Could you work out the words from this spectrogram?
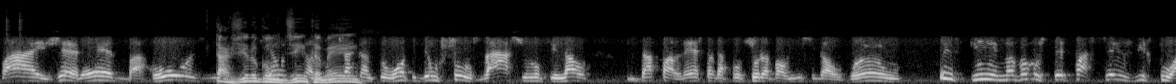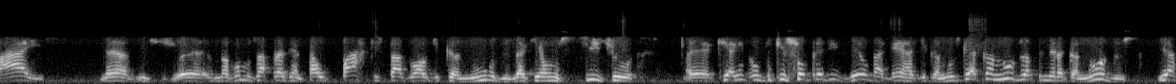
Paz, Geré, Barroso. Targino Gondim também. Já cantou ontem, deu um showzaço no final da palestra da professora Valnice Galvão. Enfim, nós vamos ter passeios virtuais. Né? É, nós vamos apresentar o Parque Estadual de Canudos, né? que é um sítio é, que ainda, do que sobreviveu da guerra de Canudos, que é Canudos, a primeira Canudos, e a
